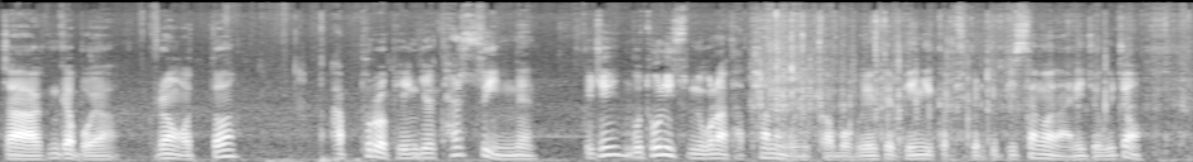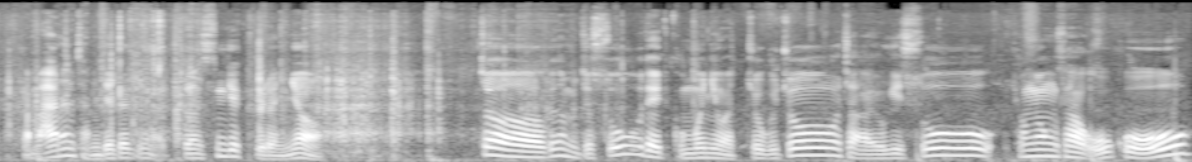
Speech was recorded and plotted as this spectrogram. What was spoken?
자 그러니까 뭐야? 그런 어떤 앞으로 비행기를 탈 수 있는 그지? 뭐 돈 있으면 누구나 다 타는 거니까 뭐 이렇게 비행기 값이 그렇게 비싼 건 아니죠. 그죠? 그러니까 많은 잠재적인 어떤 승객들은요. 자 그다음에 이제 소댓 구문이 왔죠. 그죠? 자 여기 소 형용사 오고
